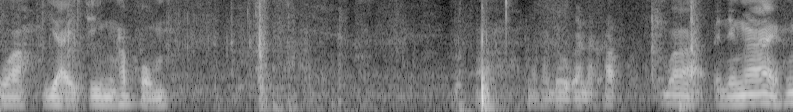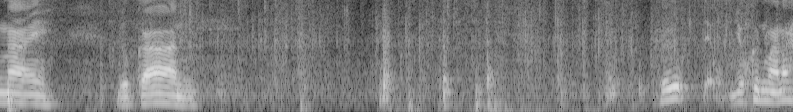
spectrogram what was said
ว้าใหญ่จริงครับผมเรามาดูกันนะครับ ว่าเป็นยังไงข้างในดูกันฮึบเดี๋ยวยกขึ้นมานะ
